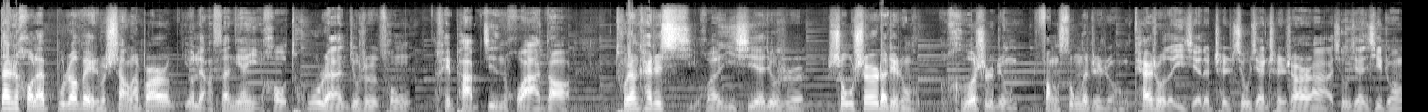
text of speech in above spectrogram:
但是后来不知道为什么上了班儿有两三年以后，突然就是从 hip hop 进化到，突然开始喜欢一些就是收身儿的这种合适的这种放松的这种 casual 的一些的衬休闲衬衫啊、休闲西装，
